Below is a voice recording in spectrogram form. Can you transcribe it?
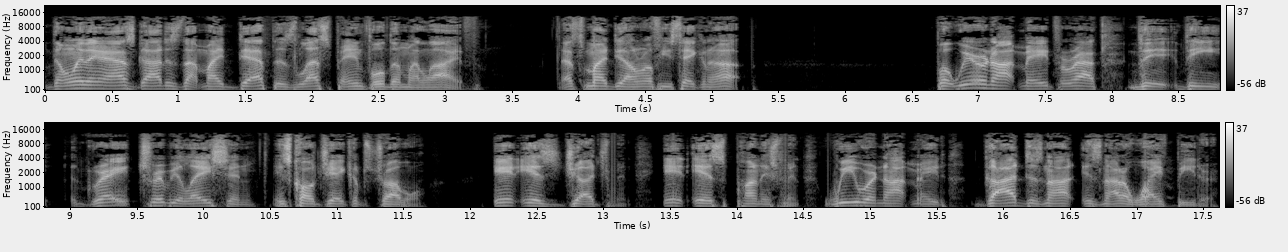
The only thing I ask God is that my death is less painful than my life. That's my deal. I don't know if He's taken it up. But we are not made for wrath. The the great tribulation is called Jacob's trouble. It is judgment. It is punishment. We were not made. God does not is not a wife beater.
